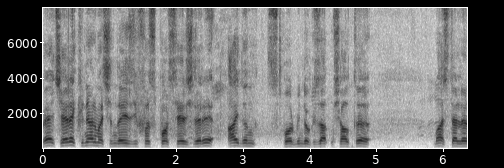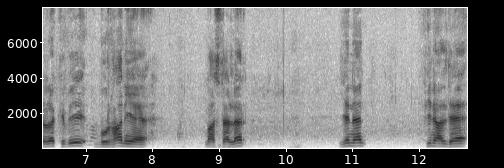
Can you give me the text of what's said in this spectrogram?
Ve çeyrek final maçındayız İFA Spor seyircileri. Aydın Spor 1966 Masterler rakibi Burhaniye Masterler yenen finalde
